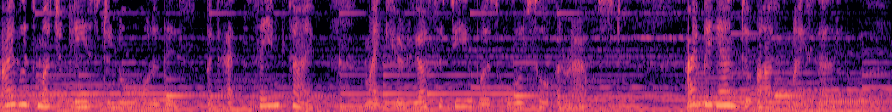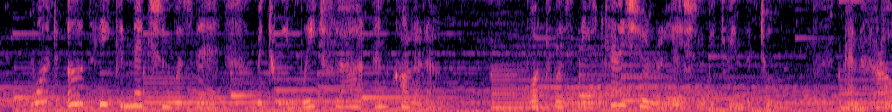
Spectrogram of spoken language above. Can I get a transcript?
I was much pleased to know all this, but at the same time, my curiosity was also aroused. I began to ask myself, what earthly connection was there between wheat flour and cholera? What was the casual relation between the two and how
